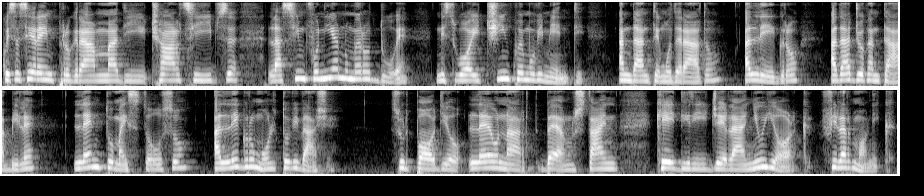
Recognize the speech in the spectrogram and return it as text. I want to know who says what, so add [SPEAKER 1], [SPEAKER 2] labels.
[SPEAKER 1] Questa sera è in programma di Charles Eves la Sinfonia numero 2 nei suoi cinque movimenti, andante moderato, allegro, adagio cantabile, lento maestoso, allegro molto vivace. Sul podio Leonard Bernstein che dirige la New York Philharmonic.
